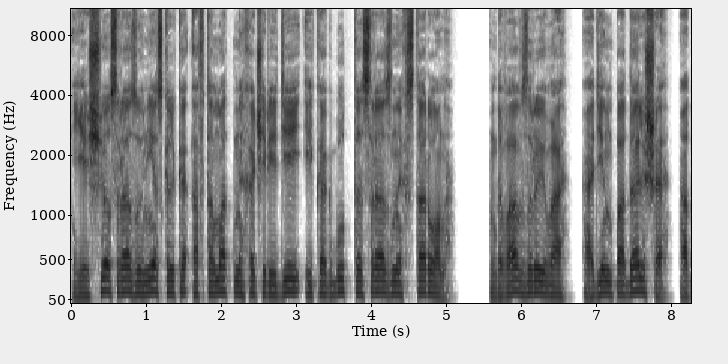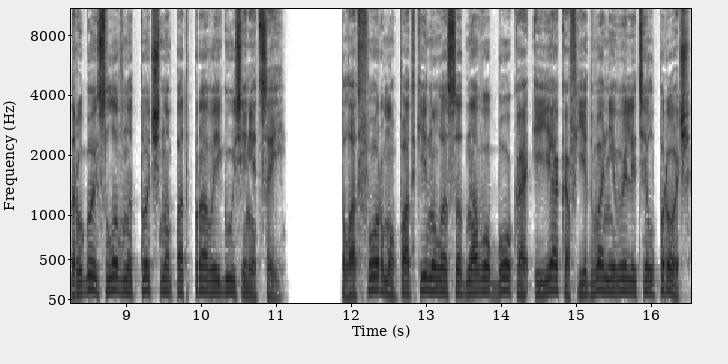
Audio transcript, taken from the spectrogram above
Еще сразу несколько автоматных очередей и как будто с разных сторон. Два взрыва, один подальше, а другой словно точно под правой гусеницей. Платформу подкинуло с одного бока, и Яков едва не вылетел прочь.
